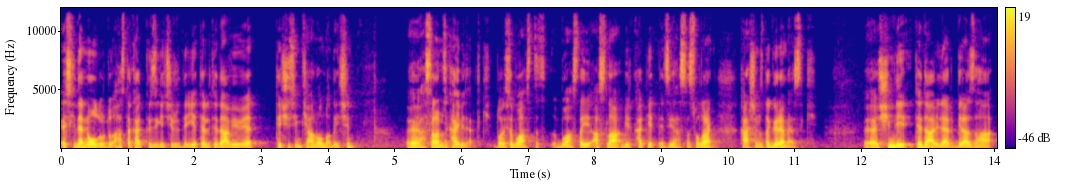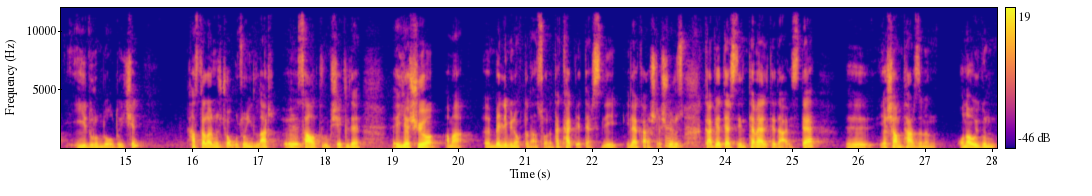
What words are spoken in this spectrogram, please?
Eskiden ne olurdu? Hasta kalp krizi geçirirdi. Yeterli tedavi ve teşhis imkanı olmadığı için e, hastalarımızı kaybederdik. Dolayısıyla bu hasta bu hastayı asla bir kalp yetmezliği hastası olarak karşımızda göremezdik. E, şimdi tedaviler biraz daha iyi durumda olduğu için hastalarımız çok uzun yıllar e, sağlıklı bir şekilde e, yaşıyor ama e, belli bir noktadan sonra da kalp yetersizliği ile karşılaşıyoruz. Kalp yetersizliğinin temel tedavisi de e, yaşam tarzının ona uygun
